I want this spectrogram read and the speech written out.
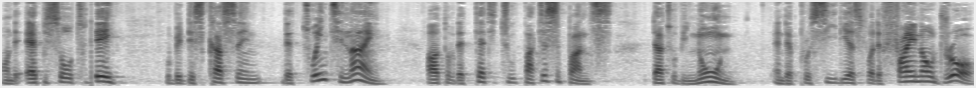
On the episode today, we'll be discussing the 29 out of the 32 participants that will be known and the procedures for the final draw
